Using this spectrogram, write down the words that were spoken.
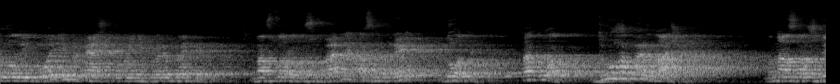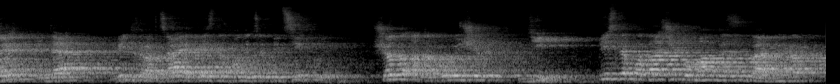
у волейболі ми м'яч повинні перебити на сторону суперника за три доти. Так от, друга передача вона завжди йде від гравця, який знаходиться під сіткою. Щодо атакуючих дій. Після подачі команди суперника,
